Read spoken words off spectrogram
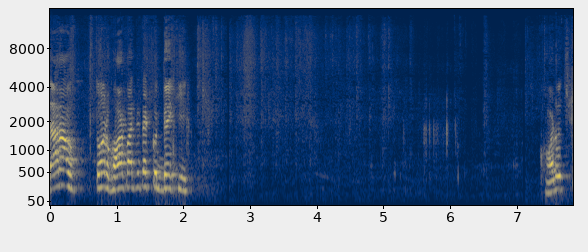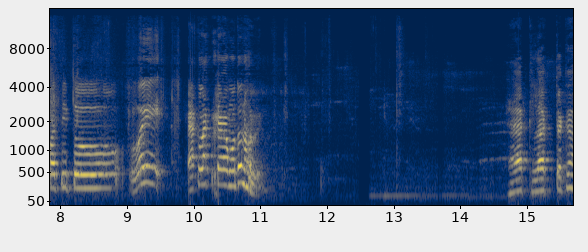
দাঁড়াও, তোমার ঘর পাতিটা একটু দেখি। খরচপাতি তো ওই এক লাখ টাকা মতন হবে। এক লাখ টাকা?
